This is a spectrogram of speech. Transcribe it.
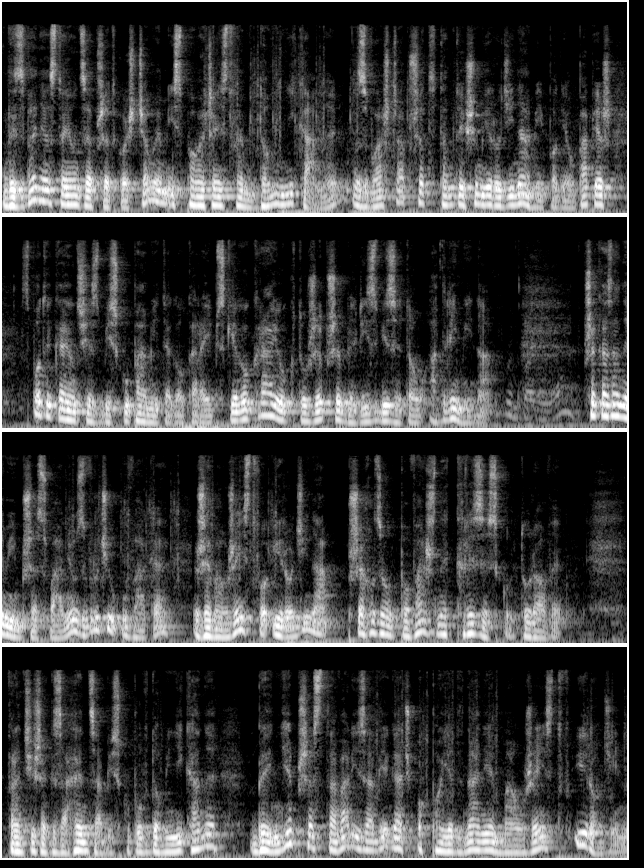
Wyzwania stojące przed Kościołem i społeczeństwem Dominikany, zwłaszcza przed tamtejszymi rodzinami, podjął papież, spotykając się z biskupami tego karaibskiego kraju, którzy przybyli z wizytą ad limina. W przekazanym im przesłaniu zwrócił uwagę, że małżeństwo i rodzina przechodzą poważny kryzys kulturowy. Franciszek zachęca biskupów Dominikany, by nie przestawali zabiegać o pojednanie małżeństw i rodzin.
